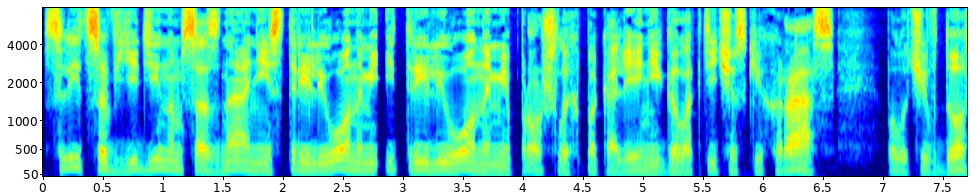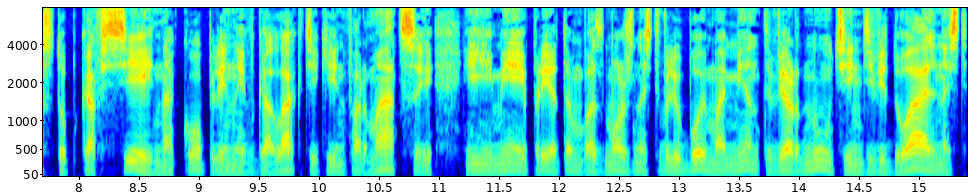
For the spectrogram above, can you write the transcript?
слиться в едином сознании с триллионами и триллионами прошлых поколений галактических рас, получив доступ ко всей накопленной в галактике информации и имея при этом возможность в любой момент вернуть индивидуальность,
